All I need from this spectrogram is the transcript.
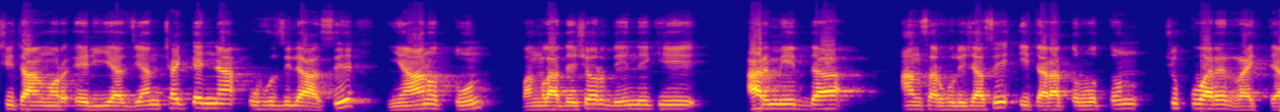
চিটাঙর এরিয়া জিয়ান ছাইকান্যা উপজেলা আছে, ইয়ানতুন বাংলাদেশের দিন নাকি আর্মি দা আনসার পুলিশ আছে, ইতারা তরবতন শুক্রবারের রাইতা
